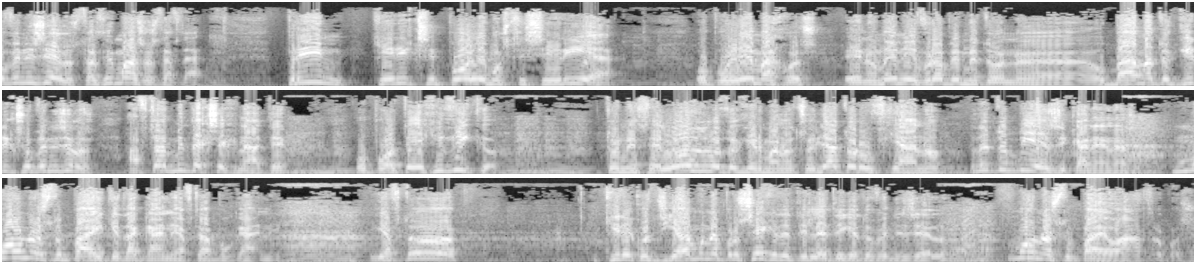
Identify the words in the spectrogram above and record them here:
ο Βενιζέλος. Τα θυμάσαστε αυτά. Πριν κηρύξει πόλεμο στη Συρία ο πολέμαρχος Ενωμένη Ευρώπη με τον ε, Ομπάμα τον κήρυξε ο Βενιζέλος. Αυτά μην τα ξεχνάτε οπότε έχει δίκιο. Τον εθελόδουλο, τον Γερμανοτσολιά, τον Ρουφιάνο δεν τον πιέζει κανένας. Μόνος του πάει και τα κάνει αυτά που κάνει. Γι' αυτό κύριε Κοντζιά μου να προσέχετε τι λέτε για τον Βενιζέλο. Μόνος του πάει ο άνθρωπος.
